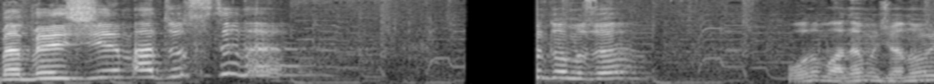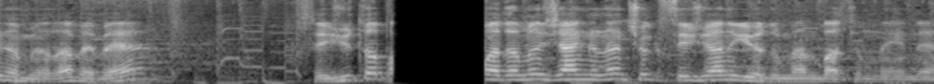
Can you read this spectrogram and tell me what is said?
Babacığım at üstüne. Domuzu. Oğlum adamın canı oynamıyor la bebe. Seju top adamın jungle'dan çok Seju'anı gördüm ben bottom lane'de.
